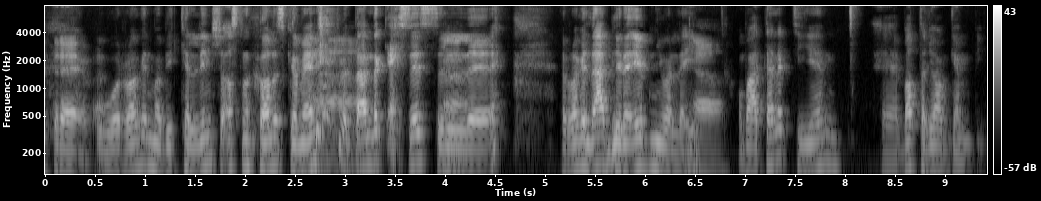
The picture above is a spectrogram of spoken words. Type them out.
متراقب. والراجل ما بيتكلمش أصلا خالص كمان. آه. فأنت عندك إحساس ال- الراجل ده قاعد بيراقبني ولا إيه؟ آه. وبعد ثلاث أيام آه، بطل يقعد جنبي.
